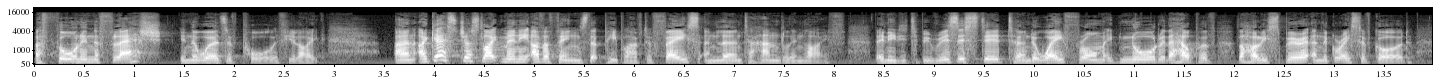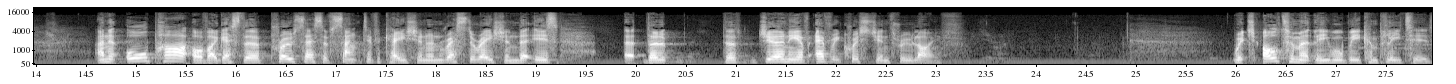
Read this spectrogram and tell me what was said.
A thorn in the flesh, in the words of Paul, if you like. And I guess just like many other things that people have to face and learn to handle in life, they needed to be resisted, turned away from, ignored with the help of the Holy Spirit and the grace of God. And all part of, I guess, the process of sanctification and restoration that is uh, the, the journey of every Christian through life, which ultimately will be completed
